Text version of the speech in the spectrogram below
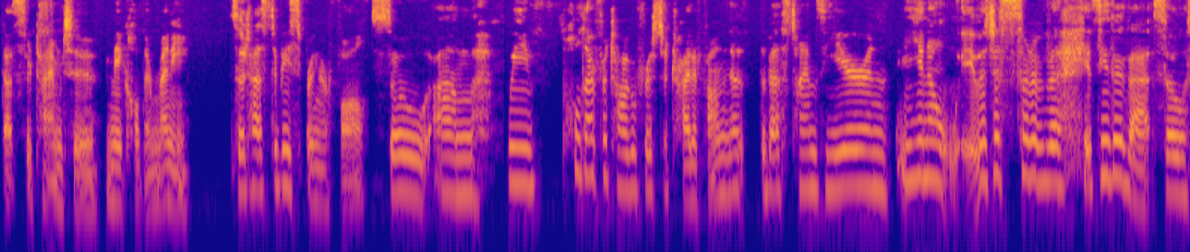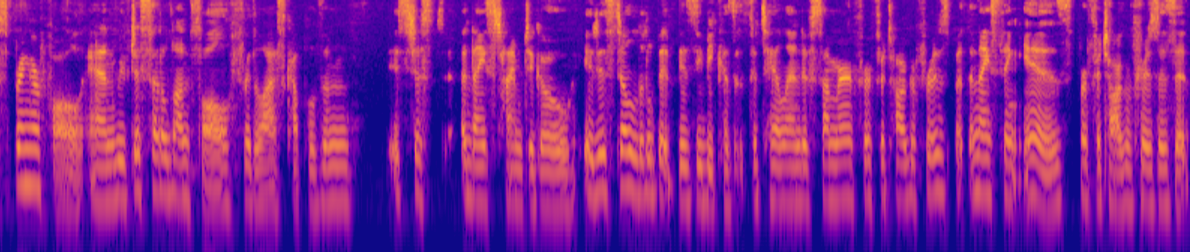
that's their time to make all their money. So it has to be spring or fall. So um, we've pulled our photographers to try to find the, the, best times of year. And, you know, it was just sort of, a, it's either that, so spring or fall. And we've just settled on fall for the last couple of them. It's just a nice time to go. It is still a little bit busy because it's the tail end of summer for photographers. But the nice thing is for photographers is that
